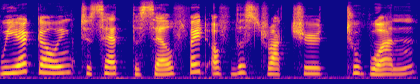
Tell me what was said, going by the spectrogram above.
we are going to set the self weight of the structure to 1.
